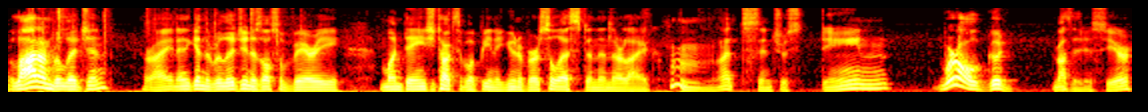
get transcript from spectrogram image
A lot on religion, right? And again, the religion is also very mundane. She talks about being a universalist, and then they're like, hmm, that's interesting. We're all good Methodists here,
